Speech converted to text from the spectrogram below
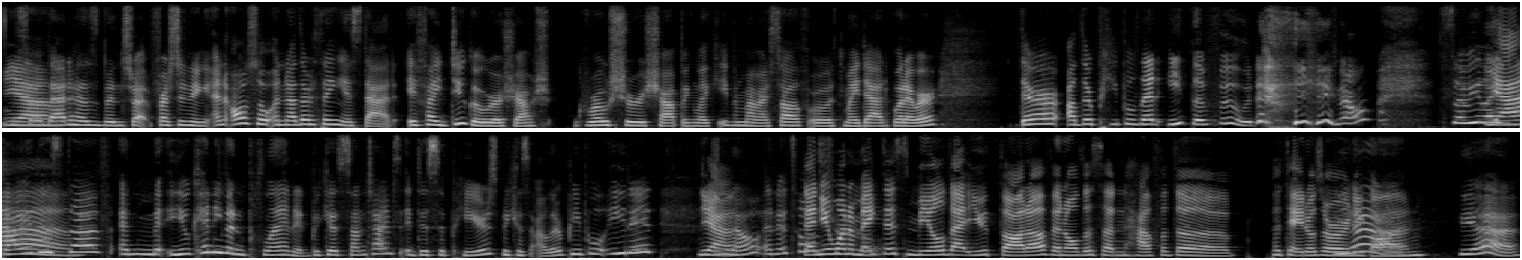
yeah So that has been frustrating. And also another thing is that if I do go grocery shopping, like even by myself or with my dad, whatever, there are other people that eat the food, you know. So we like buy the stuff, and you can't even plan it because sometimes it disappears because other people eat it. Yeah. you know, and it's then you want to to make this meal that you thought of and all of a sudden half of the potatoes are already Yeah. gone Yeah.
